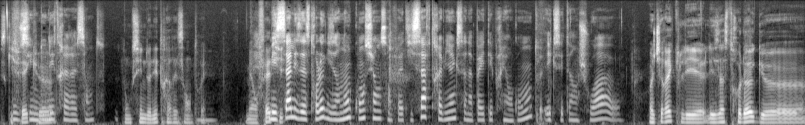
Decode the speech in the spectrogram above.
Ce qui Donc, fait C'est une que donnée très récente. donc c'est une donnée très récente, oui. Mhm. Mais en fait, Mais si- ça, les astrologues, ils en ont conscience en fait. Ils savent très bien que ça n'a pas été pris en compte et que c'était un choix. Moi, je dirais que les, les astrologues euh,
